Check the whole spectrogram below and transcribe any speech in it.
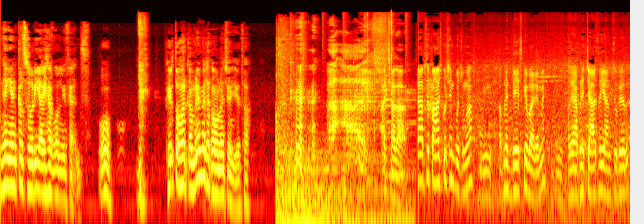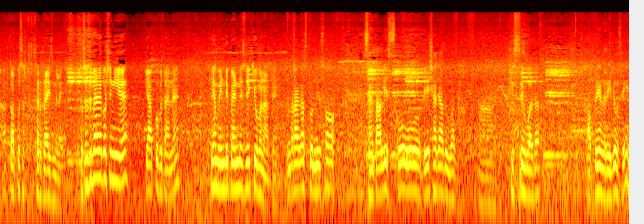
नहीं uncle sorry I have only fans oh. फिर तो हर कमरे में लगा होना चाहिए था। अच्छा था। मैं आपसे पाँच क्वेश्चन पूछूँगा अपने देश के बारे में। अगर आपने चार सही आंसर करे तो आपको सरप्राइज़ मिलेगा। तो सबसे पहला क्वेश्चन ये है कि आपको बताना है कि हम इंडिपेंडेंस डे क्यों मनाते हैं? पंद्रह अगस्त उन्नीस सौ सैंतालीस को वो देश आज़ाद हुआ था। हाँ, किससे हुआ था? अपने अंग्रेज़ों से।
